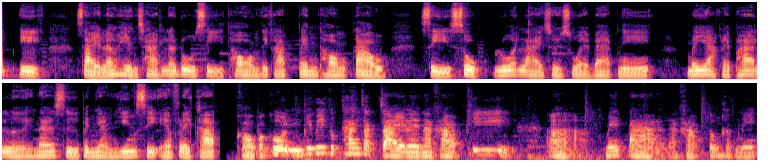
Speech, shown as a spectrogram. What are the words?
10 อีก ใส่แล้วเห็นชัดแล้วดูสีทองสิครับ เป็นทองเก่า สีสุกลวดลายสวยๆ แบบนี้ ไม่อยากให้พลาดเลยน่าซื้อเป็นอย่างยิ่ง CF เลยครับ ขอบพระคุณพี่ๆทุกท่านจากใจเลยนะครับที่เมตตานะครับต้องกับเน็ก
